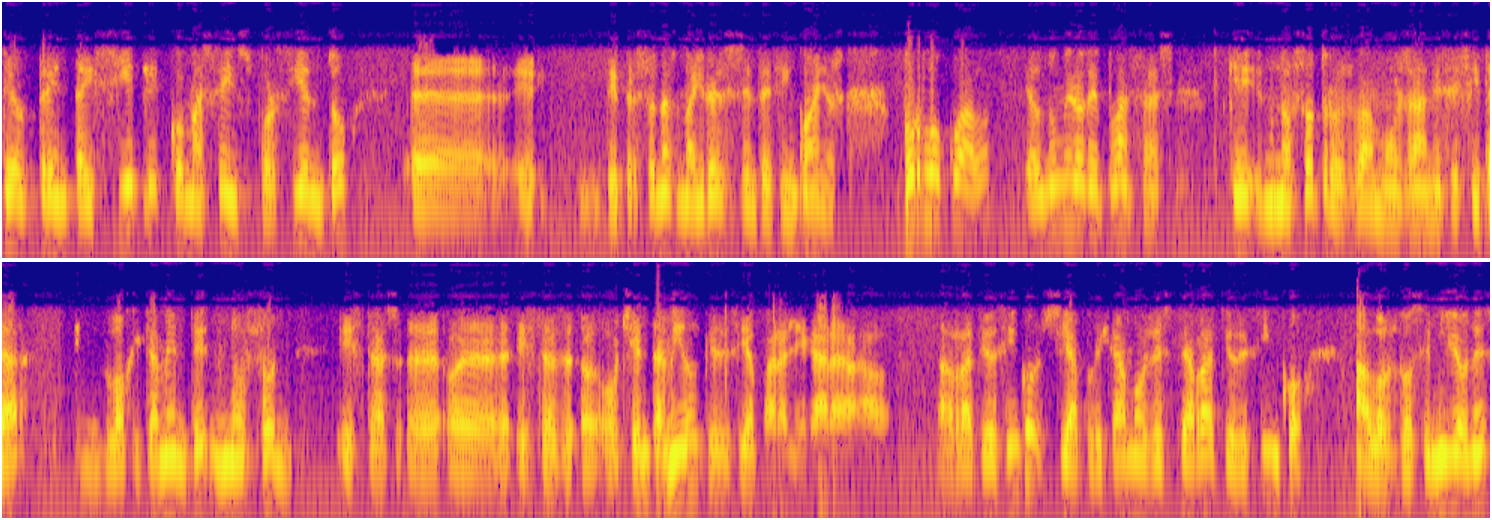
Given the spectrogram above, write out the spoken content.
del 37,6% eh, eh, de personas mayores de 65 años. Por lo cual, el número de plazas que nosotros vamos a necesitar, lógicamente, no son estas, eh, eh estas 80.000 que decía para llegar al ratio de 5. Si aplicamos este ratio de 5 a los 12 millones,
